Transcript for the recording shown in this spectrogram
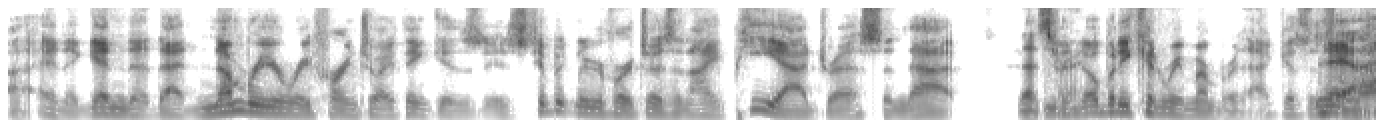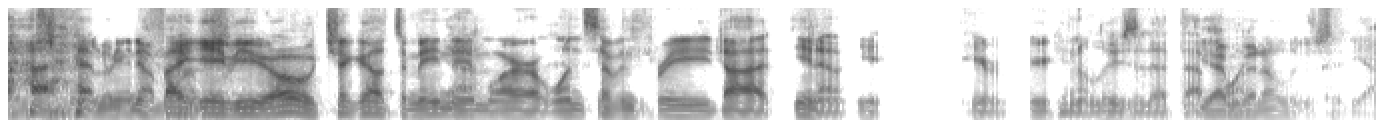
uh, and again that, that number you're referring to i think is is typically referred to as an ip address and that that's right. Nobody can remember that because it's yeah. I mean, if I gave you, oh, check out domain yeah. name wire at one seven three dot, you know, you're you're going to lose it at that yeah, point. I'm going to lose it. Yeah,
